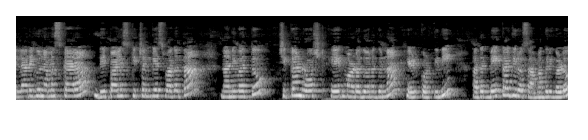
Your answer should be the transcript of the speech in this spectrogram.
ಎಲ್ಲರಿಗೂ ನಮಸ್ಕಾರ. ದೀಪಾಲಿಸ್ ಕಿಚನ್ಗೆ ಸ್ವಾಗತ. ನಾನಿವತ್ತು ಚಿಕನ್ ರೋಸ್ಟ್ ಹೇಗ್ ಮಾಡೋದು ಅನ್ನೋದನ್ನ ಹೇಳ್ಕೊಡ್ತೀನಿ. ಅದಕ್ಕೆ ಬೇಕಾಗಿರೋ ಸಾಮಗ್ರಿಗಳು,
